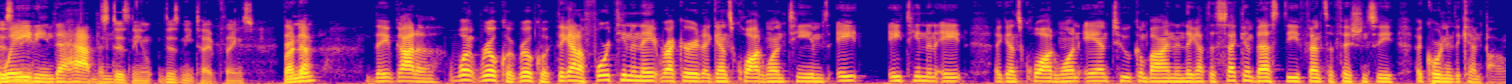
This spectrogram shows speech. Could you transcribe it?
waiting to happen. It's Disney Disney type things. Brendan, they've got a one real quick, real quick. They got a 14 and 8 record against quad 1 teams, 8 18 and 8 against quad 1 and 2 combined and they got the second best defense efficiency according to KenPom.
